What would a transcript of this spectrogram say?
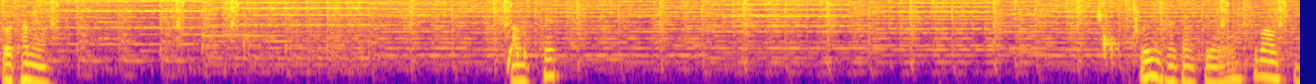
그렇다면, 다음 스텝. 의미 가지 않고요. 추바운티.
